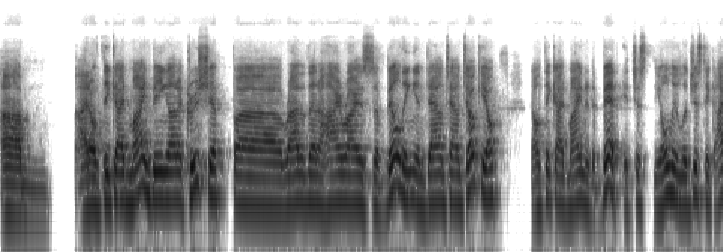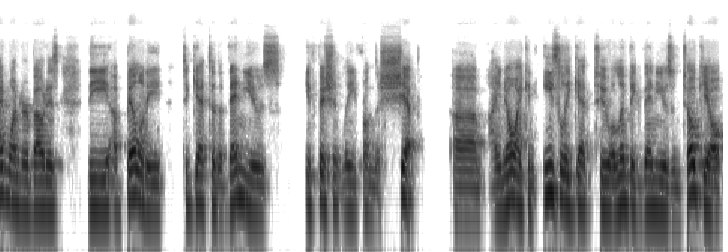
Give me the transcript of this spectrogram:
Um, I don't think I'd mind being on a cruise ship uh, rather than a high-rise uh, building in downtown Tokyo. Don't think I'd mind it a bit. It's just the only logistic I'd wonder about is the ability to get to the venues efficiently from the ship. Um, I know I can easily get to Olympic venues in Tokyo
